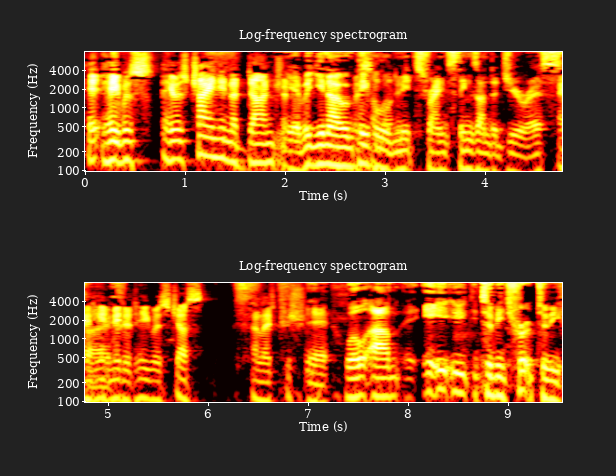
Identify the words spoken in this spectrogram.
He, he was he was chained in a dungeon. Yeah, but you know when people somebody, admit strange things under duress, so. and he admitted he was just an electrician. Yeah, well, um, i i to be true, to be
